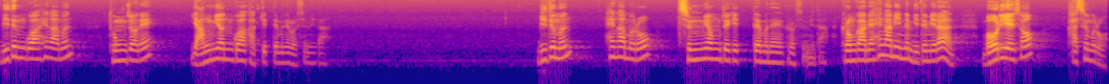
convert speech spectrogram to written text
믿음과 행함은 동전의 양면과 같기 때문에 그렇습니다. 믿음은 행함으로 증명되기 때문에 그렇습니다. 그런가 하면 행함이 있는 믿음이란 머리에서 가슴으로,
